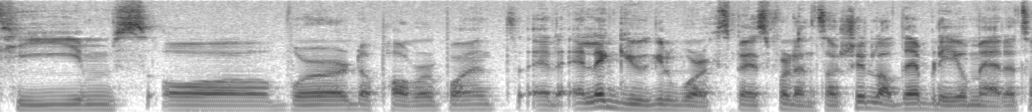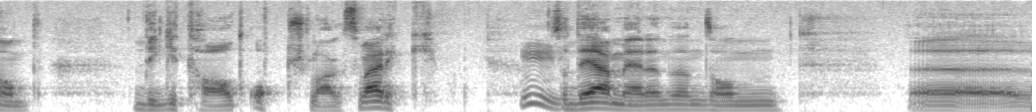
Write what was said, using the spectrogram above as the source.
Teams og Word og PowerPoint, eller, eller, Google Workspace for den saks skyld, det blir jo mer et sånt digitalt oppslagsverk. Mm. Så det er mer enn en sånn uh,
